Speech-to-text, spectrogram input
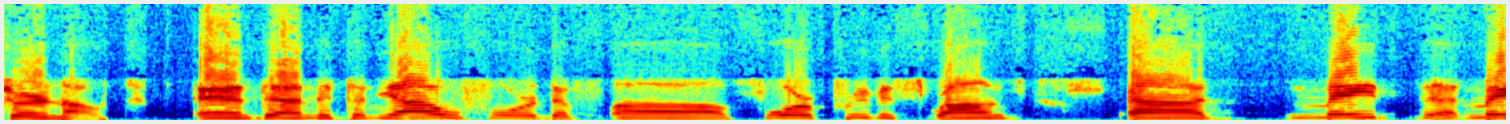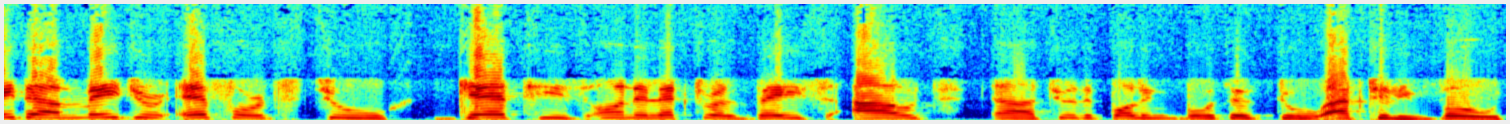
turnout. And uh, Netanyahu, for the uh, four previous rounds, uh, made uh, made major efforts to get his own electoral base out uh, to the polling booths to actually vote.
